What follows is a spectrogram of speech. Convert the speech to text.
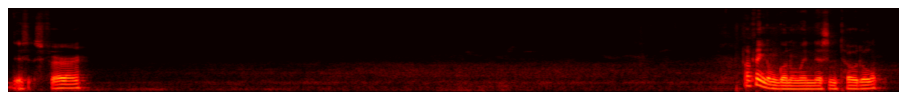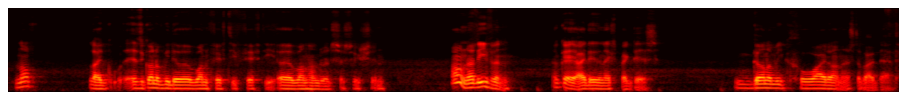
This is fair. I think I'm gonna win this in total. Not like it's gonna be the 150 50 uh 100 section. Oh, not even. Okay, I didn't expect this. Gonna be quite honest about that.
